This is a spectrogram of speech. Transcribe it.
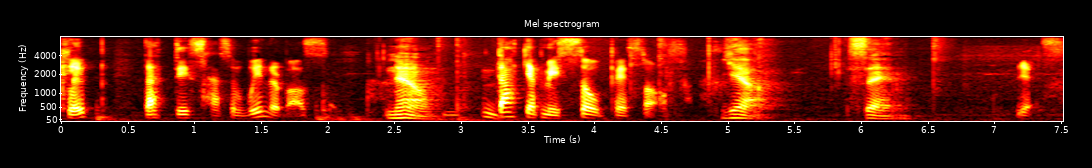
clip that this has a winner buzz. no. That got me so pissed off. Yeah. Same. Yes.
